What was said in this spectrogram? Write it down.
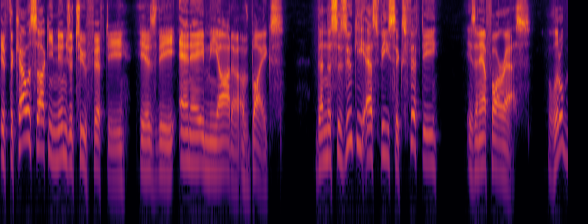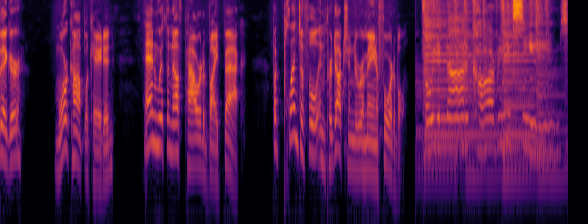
If the Kawasaki Ninja 250 is the NA Miata of bikes, then the Suzuki SV650 is an FRS. A little bigger, more complicated, and with enough power to bite back, but plentiful in production to remain affordable. Oh, you're not a car, it seems.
